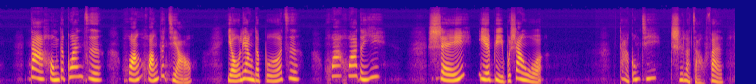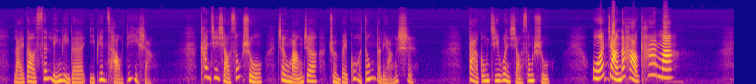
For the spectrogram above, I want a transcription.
大红的冠子，黄黄的脚，油亮的脖子，花花的衣，谁也比不上我。”大公鸡吃了早饭，来到森林里的一片草地上，看见小松鼠正忙着准备过冬的粮食。大公鸡问小松鼠：“我长得好看吗？”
